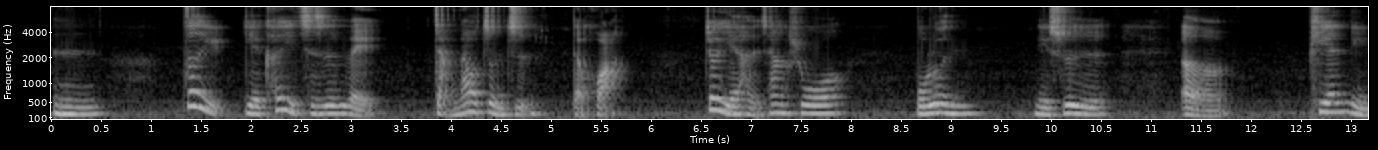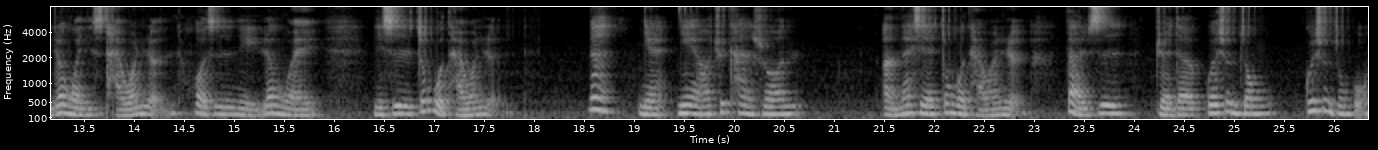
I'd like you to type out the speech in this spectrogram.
嗯。这也可以，其实得讲到政治的话，就也很像说，不论你是呃偏你认为你是台湾人，或者是你认为你是中国台湾人，那你你也要去看说，呃那些中国台湾人到底是觉得归顺中归顺中国，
